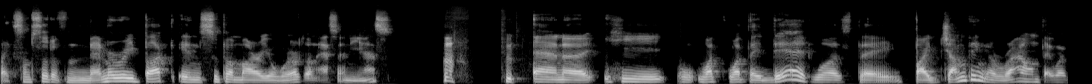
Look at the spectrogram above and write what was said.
like some sort of memory bug in Super Mario World on SNES. and uh, he what what they did was they by jumping around they were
